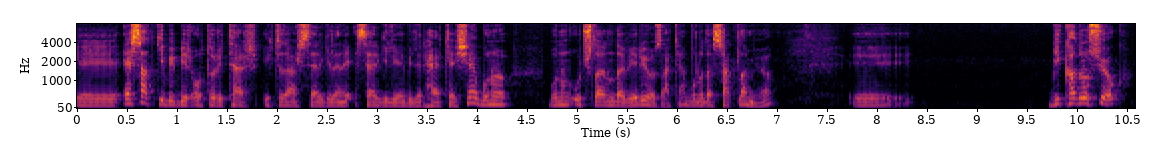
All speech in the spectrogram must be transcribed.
Ee, Esad gibi bir otoriter iktidar sergilene, sergileyebilir HTŞ. Bunu bunun uçlarını da veriyor zaten. Bunu da saklamıyor. Ee, bir kadrosu yok.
